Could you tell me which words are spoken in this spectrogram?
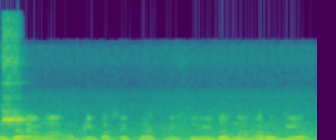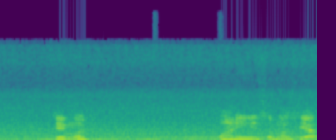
વધારામાં આપણી પાસે પ્રાથમિક સુવિધામાં આરોગ્ય તેમજ પાણીની સમસ્યા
